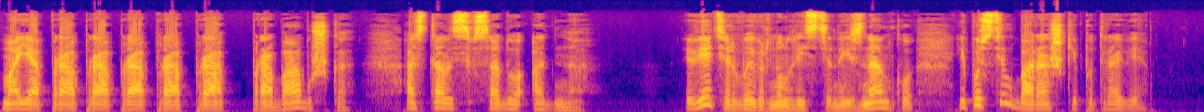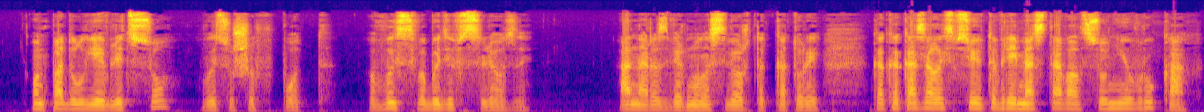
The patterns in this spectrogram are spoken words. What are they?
моя пра-пра-пра-пра-пра-прабабушка, осталась в саду одна. Ветер вывернул листья наизнанку и пустил барашки по траве. Он подул ей в лицо, высушив пот, высвободив слезы. Она развернула сверток, который, как оказалось, все это время оставался у нее в руках.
